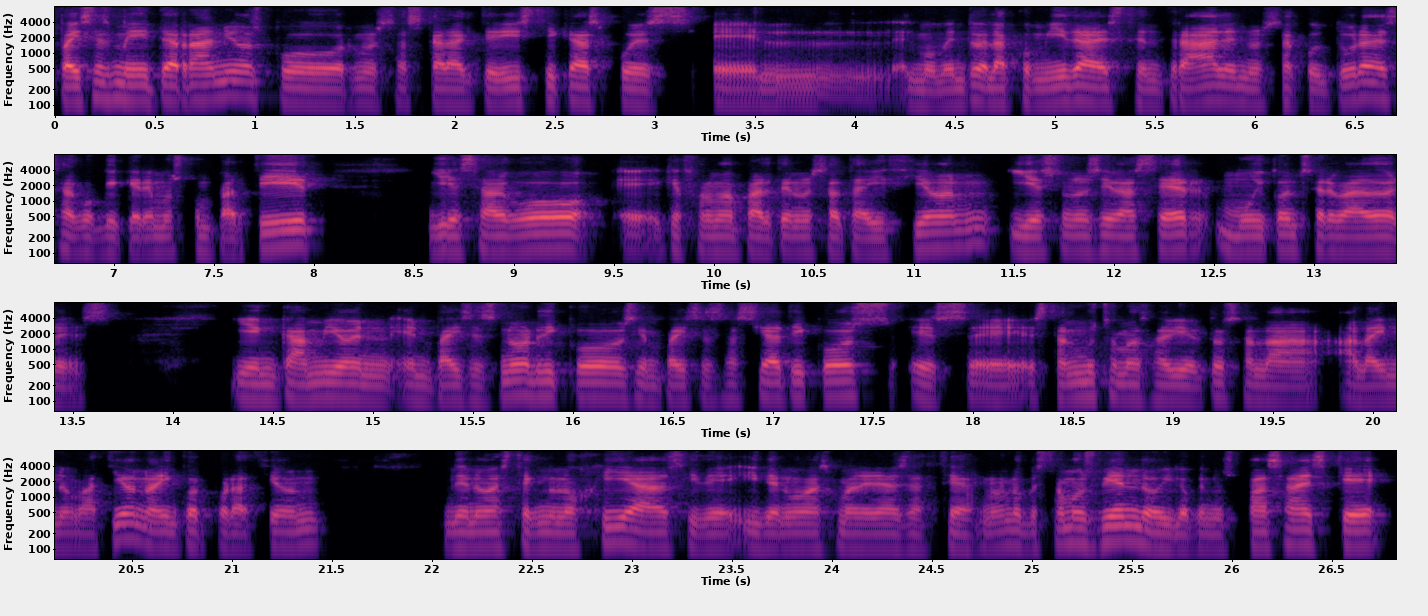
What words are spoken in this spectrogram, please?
países mediterráneos, por nuestras características, pues el, momento de la comida es central en nuestra cultura, es algo que queremos compartir y es algo eh, que forma parte de nuestra tradición y eso nos lleva a ser muy conservadores. Y en cambio, en, países nórdicos y en países asiáticos eh, están mucho más abiertos a la, innovación, a la incorporación de nuevas tecnologías y de, nuevas maneras de hacer. Lo que estamos viendo y lo que nos pasa es que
